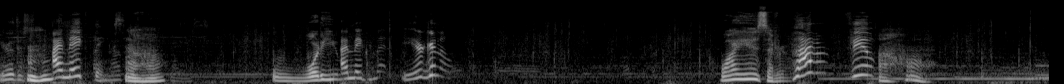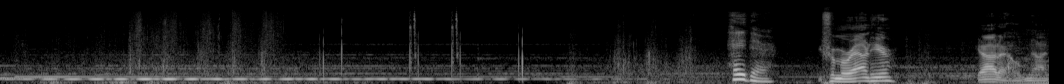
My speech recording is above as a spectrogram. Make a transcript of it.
You're the. I make things. Uh huh. What do you. I make. You're gonna. Why is everyone. I don't feel. Uh huh. Hey there. You from around here? God, I hope not.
